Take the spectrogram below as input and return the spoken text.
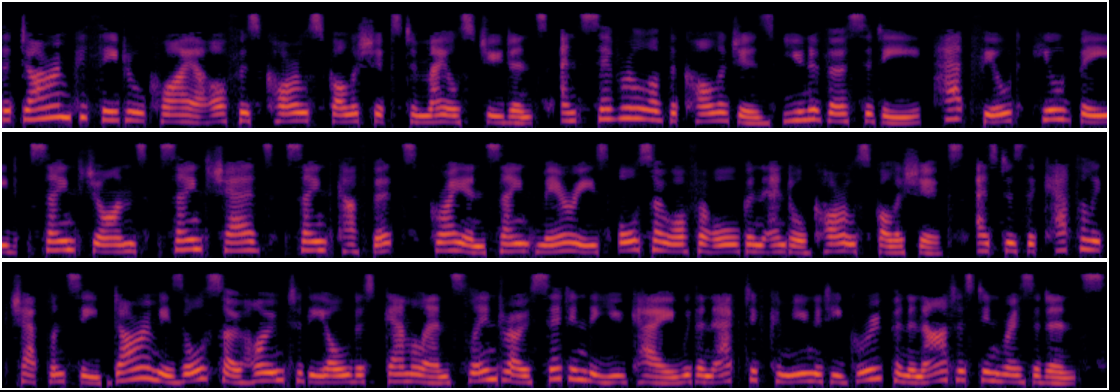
The Durham Cathedral Choir offers choral scholarships to male students, and several of the colleges University, Hatfield, Hild Bede, St. John's, St. Chad's, St. Cuthbert's, Grey and St. Mary's also offer organ and or choral scholarships, as does the Catholic chaplaincy. Durham is also home to the oldest gamelan slendro set in the UK with an active community group and an artist in residence.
